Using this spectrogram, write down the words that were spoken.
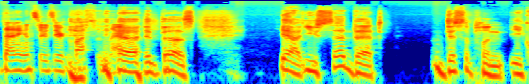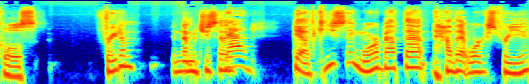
that answers your question there. yeah, it does. Yeah, you said that discipline equals freedom. Isn't that what you said? Yeah. Yeah. Can you say more about that? How that works for you?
